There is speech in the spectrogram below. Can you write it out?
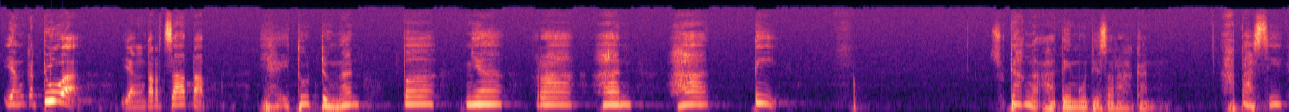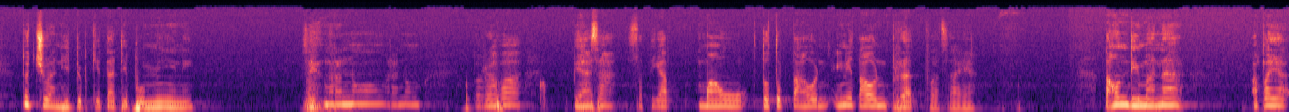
Yang kedua, yang tercatat, yaitu dengan penyerahan hati. Sudah nggak hatimu diserahkan? Apa sih tujuan hidup kita di bumi ini? Saya ngerenung merenung beberapa biasa setiap mau tutup tahun, ini tahun berat buat saya. Tahun di mana apa ya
